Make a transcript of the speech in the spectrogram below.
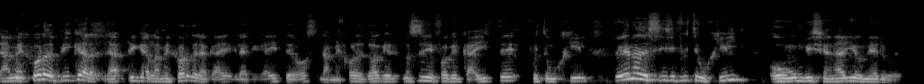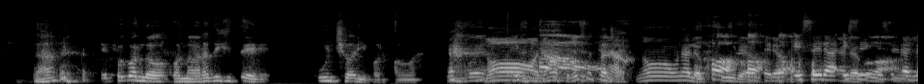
La mejor de Picker, la, Picker, la mejor de la, que caíste vos, la mejor de todas, que no sé si fue que caíste, fuiste un gil, todavía no decidí si fuiste un gil o un visionario, un héroe. fue cuando, cuando y dijiste, un chori, por favor. No, no, pero eso está una, no, una locura. Pero ese era, ese, era el,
